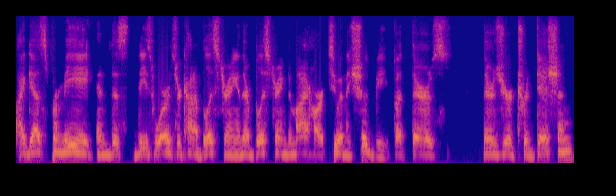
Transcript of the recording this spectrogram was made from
i guess for me and this these words are kind of blistering and they're blistering to my heart too and they should be but there's there's your tradition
